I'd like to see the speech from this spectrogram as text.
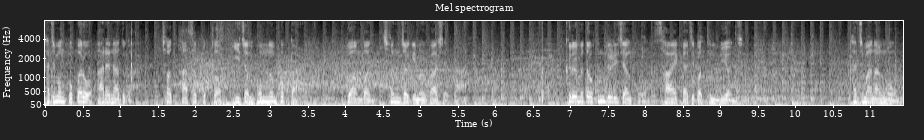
하지만 곧바로 아레나두가 첫 타석부터 2점 홈런 폭발, 또 한 번 천적임을 과시했다. 그럼에도 흔들리지 않고 4회까지 버틴 류현진. 하지만 악몽은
